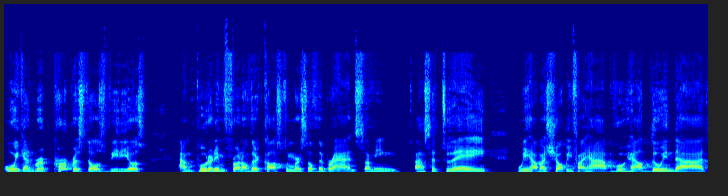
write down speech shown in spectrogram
we can repurpose those videos and put it in front of their customers of the brands. I mean, as of today, we have a Shopify app who help doing that.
